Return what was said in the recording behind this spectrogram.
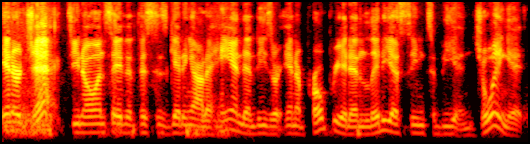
interject, you know, and say that this is getting out of hand and these are inappropriate. And Lydia seemed to be enjoying it.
